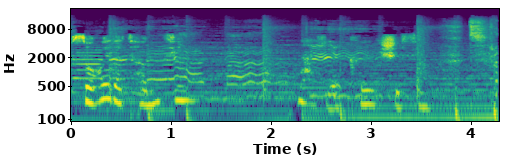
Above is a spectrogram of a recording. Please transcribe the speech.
所谓的曾经，那也可以是幸福。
